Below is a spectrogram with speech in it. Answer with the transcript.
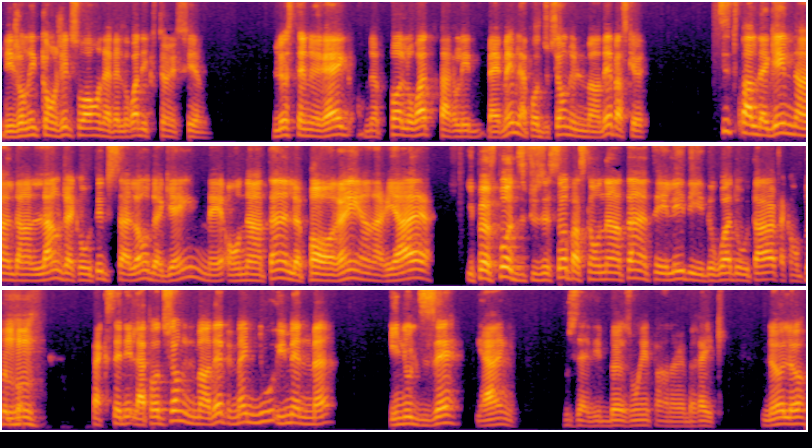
les journées de congé le soir, on avait le droit d'écouter un film. Là, c'était une règle, on n'a pas le droit de parler. Ben, même la production nous le demandait parce que si tu parles de game dans, le lounge à côté du salon de game, mais on entend le parrain en arrière, ils ne peuvent pas diffuser ça parce qu'on entend à télé des droits d'auteur, fait qu'on peut pas. Mm-hmm. Fait que la production nous le demandait, puis même nous, humainement, ils nous le disaient, gang, vous avez besoin pendant un break. Là, là,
